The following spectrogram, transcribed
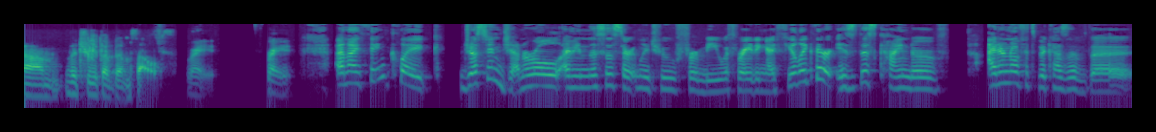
um, the truth of themselves. Right. Right. And I think, like, just in general, I mean, this is certainly true for me with writing. I feel like there is this kind of, I don't know if it's because of the,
